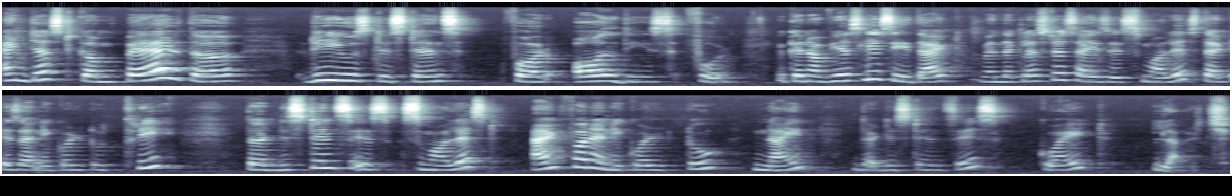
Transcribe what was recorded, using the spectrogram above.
and just compare the reuse distance for all these four. You can obviously see that when the cluster size is smallest that is n equal to 3 the distance is smallest and for n equal to 9 the distance is quite large.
